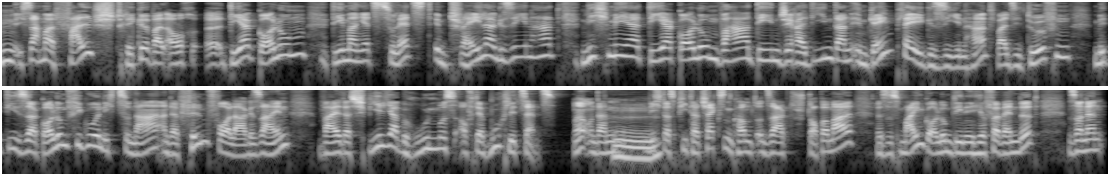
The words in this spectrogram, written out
hm, ich sag mal, Fallstricke, weil auch äh, der Gollum, den man jetzt zuletzt im Trailer gesehen hat, nicht mehr der Gollum war, den Geraldine dann im Gameplay gesehen hat, weil sie dürfen mit dieser Gollum-Figur nicht zu nahe an der Filmvorlage sein, weil das Spiel ja beruhen muss auf der Buchlizenz. Ne? Und dann mhm. nicht, dass Peter Jackson kommt und sagt, stoppe mal, das ist mein Gollum, den ihr hier verwendet, sondern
